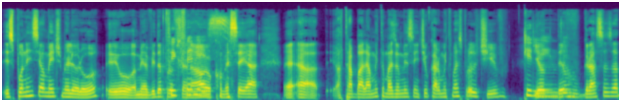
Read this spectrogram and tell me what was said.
exponencialmente melhorou. Eu, a minha vida profissional, eu comecei a, é, a, a trabalhar muito mais. Eu me senti um cara muito mais produtivo. Que E eu lindo. devo graças à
